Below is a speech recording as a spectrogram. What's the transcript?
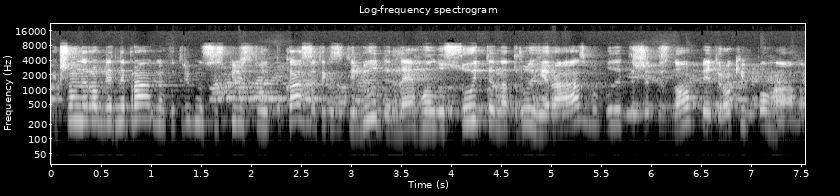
Якщо вони роблять неправильно, потрібно суспільству показувати, казати, люди, не голосуйте на другий раз, бо будете жити знов 5 років погано.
